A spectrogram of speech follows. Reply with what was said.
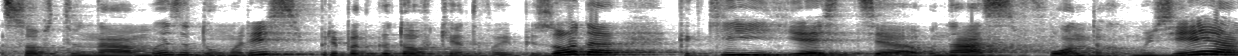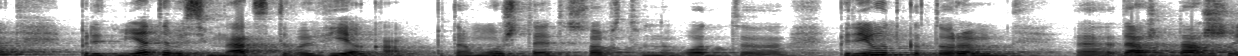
собственно, мы задумались при подготовке этого эпизода, какие есть у нас в фондах музея предметы 18 века, потому что это, собственно, вот период, которым Даша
